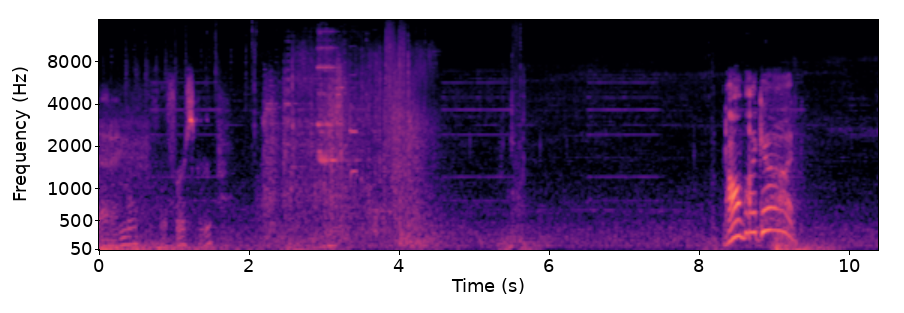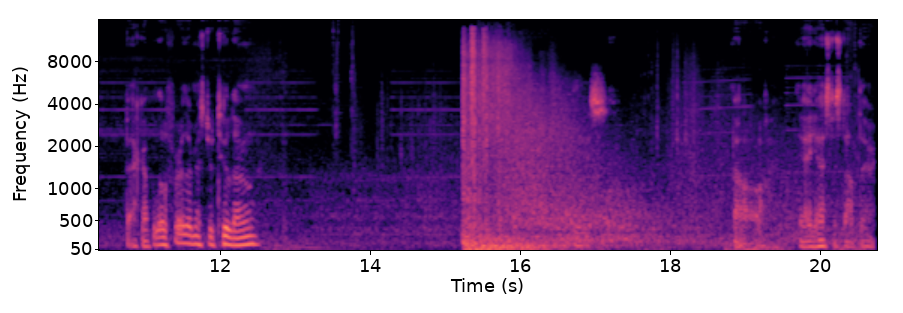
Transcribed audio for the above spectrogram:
Bad angle for the first group. Oh my god! Back up a little further, Mr. Toulon. Oh, yeah, he has to stop there.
